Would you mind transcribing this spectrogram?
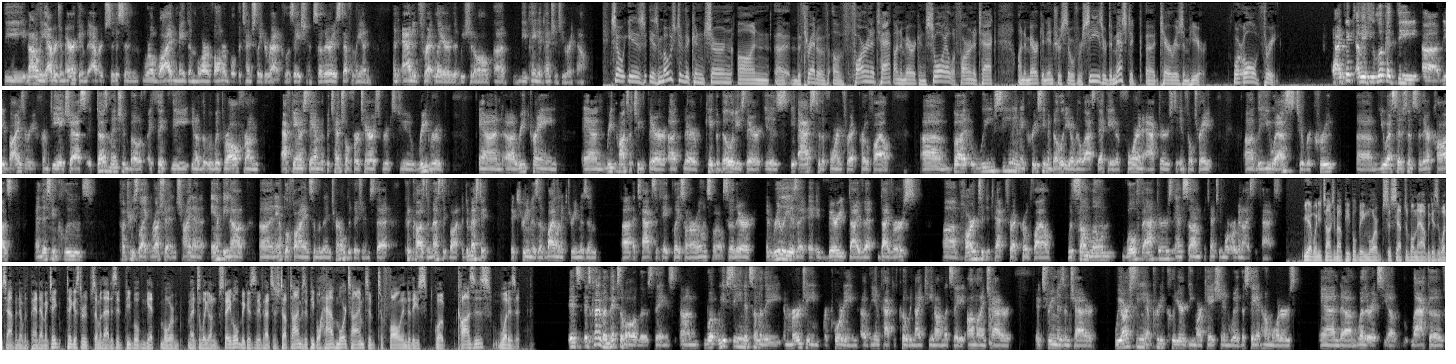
the not only the average American, but average citizen worldwide made them more vulnerable potentially to radicalization. So there is definitely an an added threat layer that we should all uh, be paying attention to right now. So is is most of the concern on uh, the threat of, of foreign attack on American soil, a foreign attack on American interests overseas, or domestic uh, terrorism here, or all three? I think, I mean, if you look at the uh, the advisory from DHS, it does mention both. I think the you know the withdrawal from Afghanistan, the potential for terrorist groups to regroup and uh, retrain and reconstitute their uh, their capabilities there is it adds to the foreign threat profile. Um, but we've seen an increasing ability over the last decade of foreign actors to infiltrate uh, the U.S. to recruit um, U.S. citizens to their cause, and this includes countries like Russia and China amping up uh, and amplifying some of the internal divisions that could cause domestic domestic extremism, violent extremism uh, attacks to take place on our own soil. So there, it really is a, a very diverse, um, hard to detect threat profile with some lone wolf actors and some potentially more organized attacks. Yeah, when you talked about people being more susceptible now because of what's happened over the pandemic, take take us through some of that. Is it people get more mentally unstable because they've had such tough time? Is it people have more time to to fall into these quote causes? What is it? It's it's kind of a mix of all of those things. Um, what we've seen in some of the emerging reporting of the impact of COVID nineteen on, let's say, online chatter, extremism chatter, we are seeing a pretty clear demarcation with the stay at home orders and um, whether it's you know lack of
